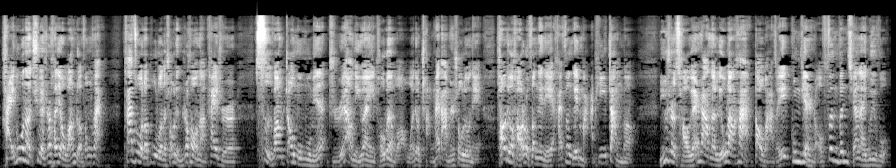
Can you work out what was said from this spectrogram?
海都呢，确实很有王者风范。他做了部落的首领之后呢，开始四方招募牧民，只要你愿意投奔我，我就敞开大门收留你，好酒好肉分给你，还分给马匹、帐篷。于是，草原上的流浪汉、盗马贼、弓箭手纷纷前来归附，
